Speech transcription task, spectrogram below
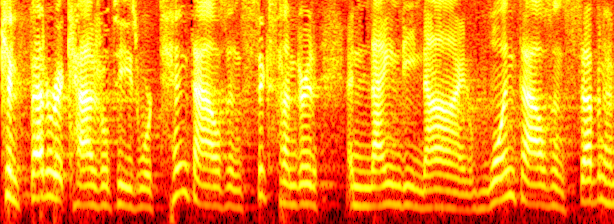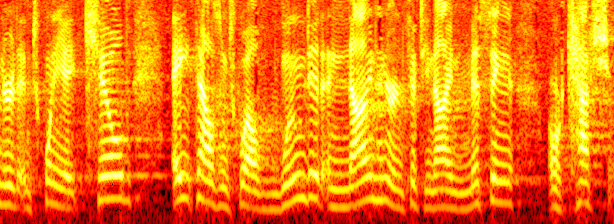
Confederate casualties were 10,699, 1,728 killed, 8,012 wounded, and 959 missing or captured.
